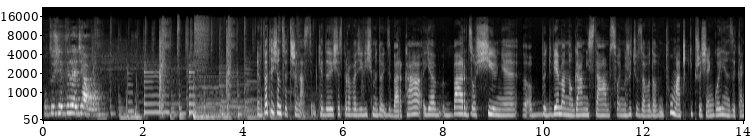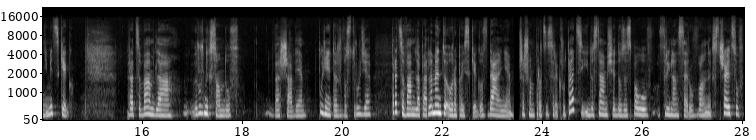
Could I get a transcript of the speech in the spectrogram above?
bo tu się tyle działo. W 2013, kiedy się sprowadziliśmy do Itzbarka, ja bardzo silnie obydwiema nogami stałam w swoim życiu zawodowym tłumaczki przysięgłej języka niemieckiego. Pracowałam dla różnych sądów w Warszawie, później też w Ostrudzie. Pracowałam dla Parlamentu Europejskiego zdalnie. Przeszłam proces rekrutacji i dostałam się do zespołu freelancerów, wolnych strzelców.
